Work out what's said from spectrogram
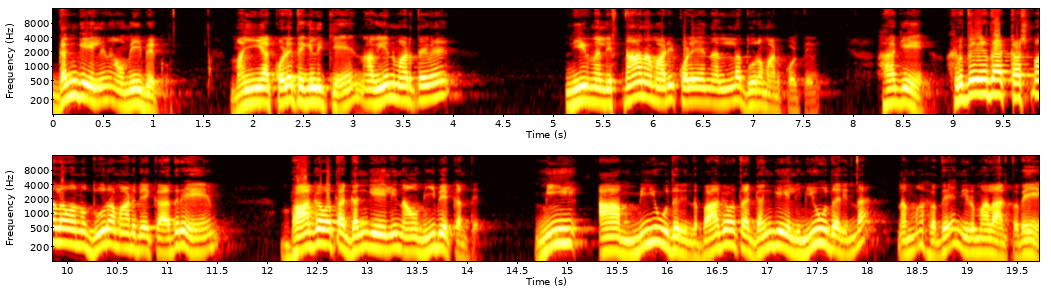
ಗಂಗೆಯಲ್ಲಿ ನಾವು ಮೇಯಬೇಕು. ಮೈಯ ಕೊಳೆ ತೆಗಿಲಿಕ್ಕೆ ನಾವೇನು ಮಾಡ್ತೇವೆ? ನೀರಿನಲ್ಲಿ ಸ್ನಾನ ಮಾಡಿ ಕೊಳೆಯನ್ನೆಲ್ಲ ದೂರ ಮಾಡಿಕೊಳ್ತೇವೆ. ಹಾಗೆ ಹೃದಯದ ಕಷ್ಮಲವನ್ನು ದೂರ ಮಾಡಬೇಕಾದರೆ ಭಾಗವತ ಗಂಗೆಯಲ್ಲಿ ನಾವು ಮೀಬೇಕಂತೆ ಮೀ, ಆ ಮೀಯುವುದರಿಂದ, ಭಾಗವತ ಗಂಗೆಯಲ್ಲಿ ಮೀಯುವುದರಿಂದ ನಮ್ಮ ಹೃದಯ ನಿರ್ಮಲ ಆಗ್ತದೆ.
